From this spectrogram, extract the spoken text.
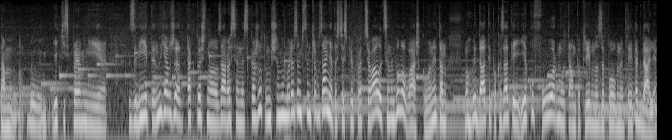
там ну, якісь певні. Звіти, ну я вже так точно зараз і не скажу, тому що ну ми разом з центром зайнятості співпрацювали. Це не було важко. Вони там могли дати, показати, яку форму там потрібно заповнити і так далі.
